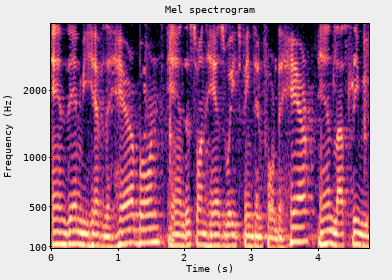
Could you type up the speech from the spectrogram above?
and then we have the hair bone and this one has weight painting for the hair. And lastly we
